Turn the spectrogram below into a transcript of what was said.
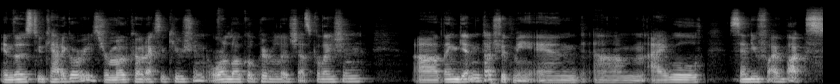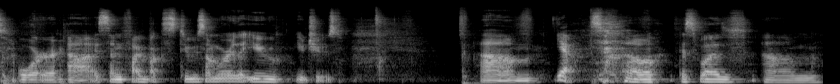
in those two categories, remote code execution or local privilege escalation, uh, then get in touch with me and um, I will send you five bucks or uh, send five bucks to somewhere that you you choose. Um, yeah, so this was um,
